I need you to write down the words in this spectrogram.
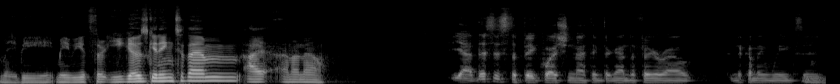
Maybe maybe it's their egos getting to them. I I don't know. yeah, this is the big question I think they're going to to figure out in the coming weeks is Mm.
